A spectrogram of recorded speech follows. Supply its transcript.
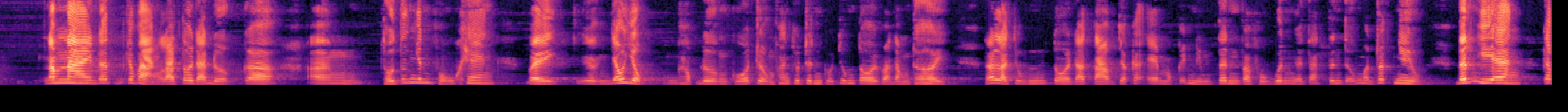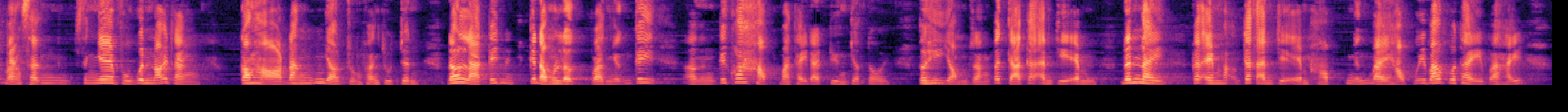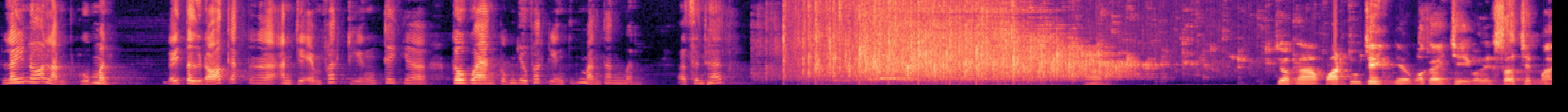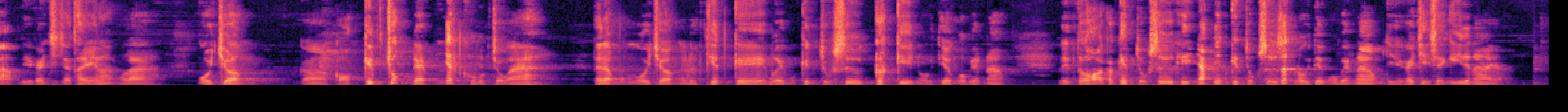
năm nay đó các bạn là tôi đã được uh, uh, thủ tướng chính phủ khen về uh, giáo dục học đường của trường Phan Chu Trinh của chúng tôi và đồng thời đó là chúng tôi đã tạo cho các em một cái niềm tin và phụ huynh người ta tin tưởng mình rất nhiều. Đến Di An các bạn sẽ, sẽ nghe phụ huynh nói rằng con họ đang muốn vào trường Phan Chu Trinh. Đó là cái cái động lực và những cái uh, cái khóa học mà thầy đã truyền cho tôi tôi hy vọng rằng tất cả các anh chị em đến đây các em các anh chị em học những bài học quý báu của thầy và hãy lấy nó làm của mình. Để từ đó các ờ, anh chị em phát triển cái ờ, cơ quan cũng như phát triển chính bản thân mình. À, xin hết. À. trường à, Phan Chu Trinh nếu mà các anh chị có thể search trên mạng thì các anh chị sẽ thấy rằng là ngôi trường có kiến trúc đẹp nhất khu vực châu Á đây là một ngôi trường được thiết kế bởi một kiến trúc sư cực kỳ nổi tiếng của Việt Nam. Nên tôi hỏi các kiến trúc sư, khi nhắc đến kiến trúc sư rất nổi tiếng của Việt Nam thì các anh chị sẽ nghĩ đến ai ạ?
